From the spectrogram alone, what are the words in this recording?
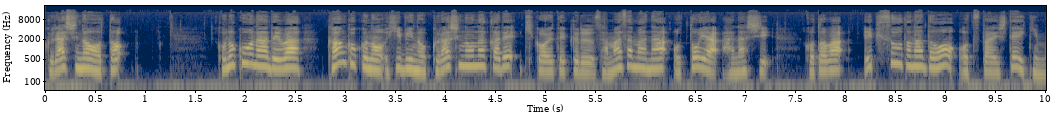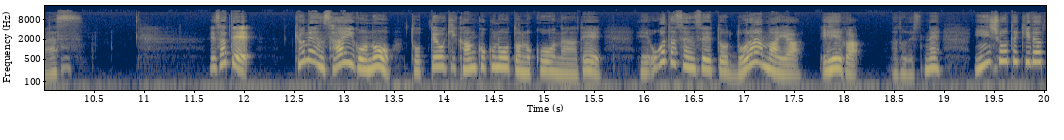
暮らしの音。このコーナーでは韓国の日々の暮らしの中で聞こえてくるさまざまな音や話言葉エピソードなどをお伝えしていきます。さて去年最後のとっておき韓国ノートのコーナーで尾形先生とドラマや映画などですね印象的だっ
